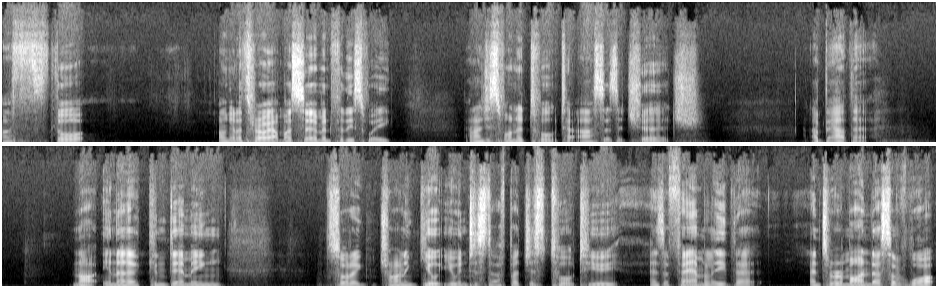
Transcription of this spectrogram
I thought, I'm going to throw out my sermon for this week, and I just want to talk to us as a church about that not in a condemning, sort of trying to guilt you into stuff, but just talk to you as a family that, and to remind us of what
